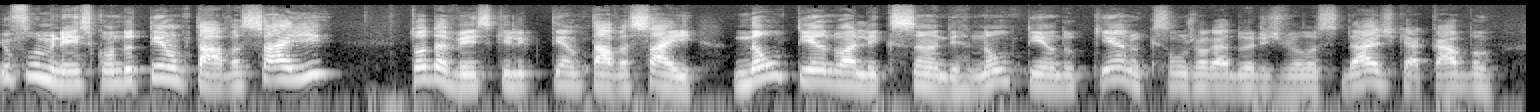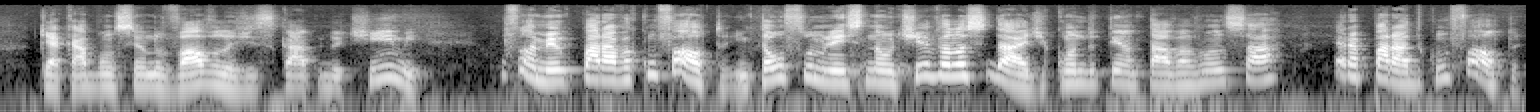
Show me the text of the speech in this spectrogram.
E o Fluminense, quando tentava sair, toda vez que ele tentava sair, não tendo o Alexander, não tendo o Keno, que são jogadores de velocidade que acabam, que acabam sendo válvulas de escape do time, o Flamengo parava com falta. Então o Fluminense não tinha velocidade. Quando tentava avançar, era parado com falta.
